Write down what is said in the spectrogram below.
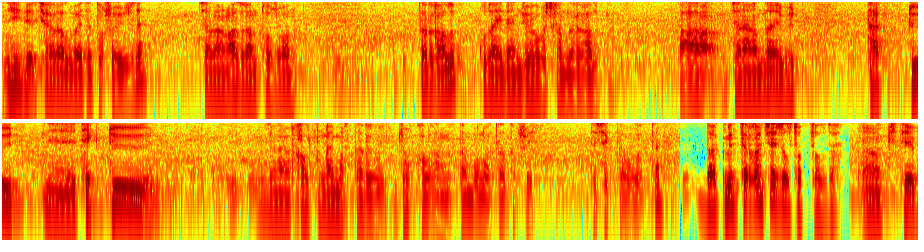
лидер чыгара албай атат окшойбуз да. Жалаң азган тозгондор калып кудайдан жөө качкандар калып жанагындай бүт так түптүү э, тектүү жанагы калтын каймактары жок калгандыктан болуп атат окшойт десек да болот да. Документтер канча жыл топтолду? Китеп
